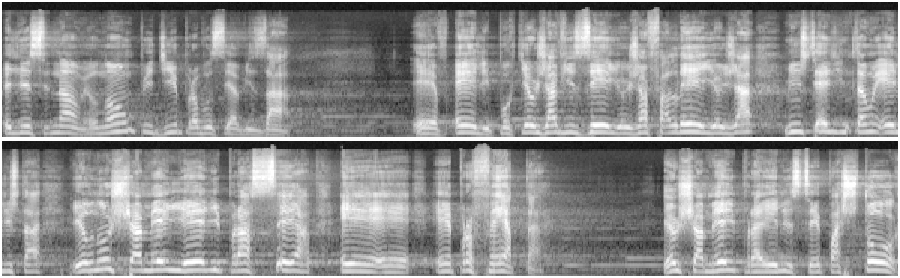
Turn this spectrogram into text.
Ele disse: Não, eu não pedi para você avisar é, ele, porque eu já avisei, eu já falei, eu já ministrei. Então ele está. Eu não chamei ele para ser é, é, é, profeta, eu chamei para ele ser pastor.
